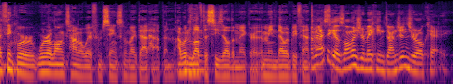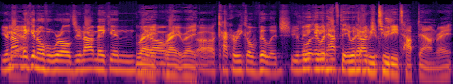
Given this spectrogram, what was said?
I think we're we're a long time away from seeing something like that happen. I would love to see Zelda Maker. I mean, that would be Mm-hmm. I mean, I think as long as you're making dungeons, you're okay. You're not Yeah. making overworlds. You're not making you Right, know, right, right. Uh, Kakariko Village. You're making. well, it would have to it would have to be 2D top down, right?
